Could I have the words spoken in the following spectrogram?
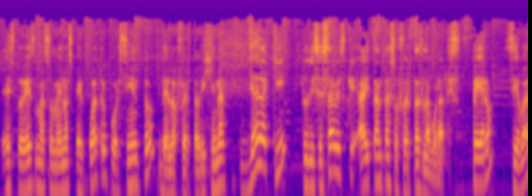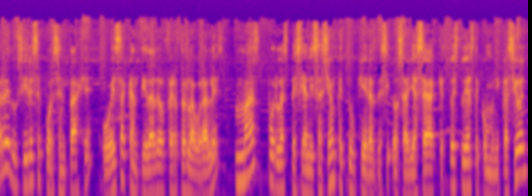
Esto es más o menos el 4% de la oferta original. Ya de aquí, tú dices, sabes que hay tantas ofertas laborales, pero se va a reducir ese porcentaje o esa cantidad de ofertas laborales más por la especialización que tú quieras decir. O sea, ya sea que tú estudiaste comunicación,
